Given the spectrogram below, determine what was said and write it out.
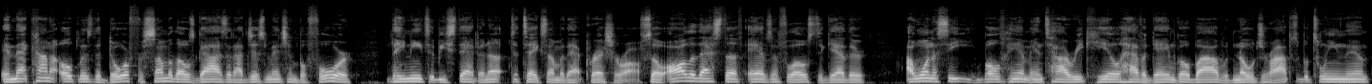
And that kind of opens the door for some of those guys that I just mentioned before. They need to be stepping up to take some of that pressure off. So all of that stuff ebbs and flows together. I want to see both him and Tyreek Hill have a game go by with no drops between them.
